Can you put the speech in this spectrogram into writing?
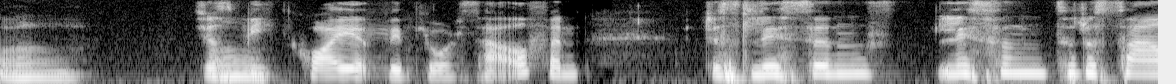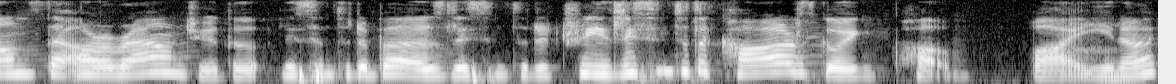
Mm. just be quiet with yourself and just listen listen to the sounds that are around you the, listen to the birds listen to the trees listen to the cars going by you uh-huh. know?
